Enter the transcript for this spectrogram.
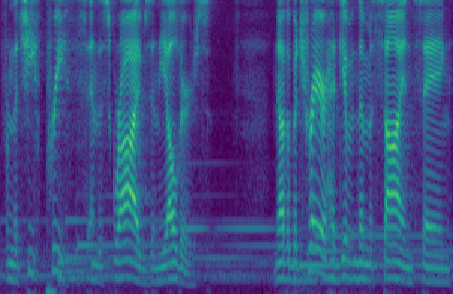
from the chief priests and the scribes and the elders. Now the betrayer had given them a sign, saying,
